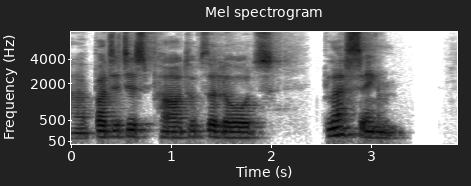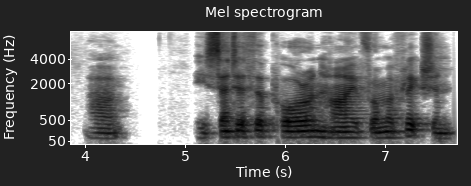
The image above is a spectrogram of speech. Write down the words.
uh, but it is part of the Lord's blessing. Uh, he setteth the poor on high from affliction,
